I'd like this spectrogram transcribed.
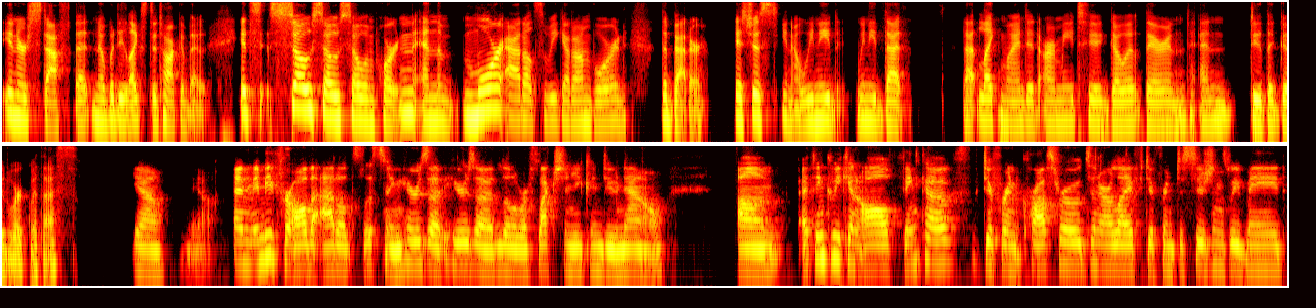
inner stuff that nobody likes to talk about. It's so so so important and the more adults we get on board the better. It's just, you know, we need we need that that like-minded army to go out there and and do the good work with us. Yeah. Yeah. And maybe for all the adults listening, here's a here's a little reflection you can do now. Um, I think we can all think of different crossroads in our life, different decisions we've made,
